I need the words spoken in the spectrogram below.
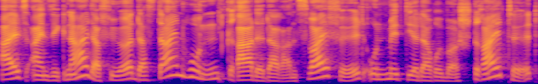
als ein Signal dafür, dass dein Hund gerade daran zweifelt und mit dir darüber streitet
